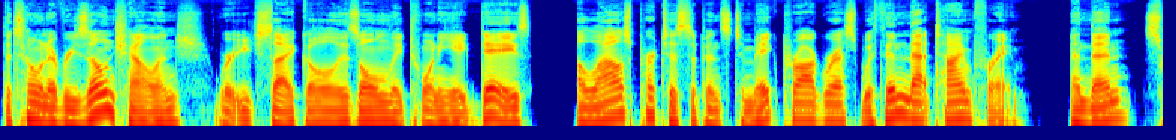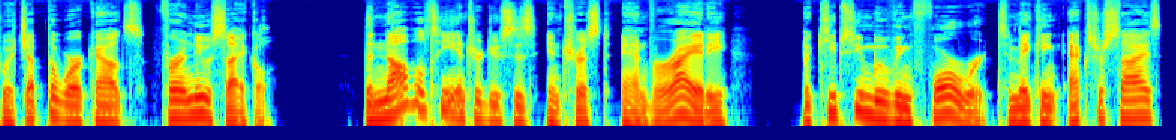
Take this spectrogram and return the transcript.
The Tone Every Zone Challenge, where each cycle is only 28 days, allows participants to make progress within that time frame and then switch up the workouts for a new cycle. The novelty introduces interest and variety, but keeps you moving forward to making exercise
